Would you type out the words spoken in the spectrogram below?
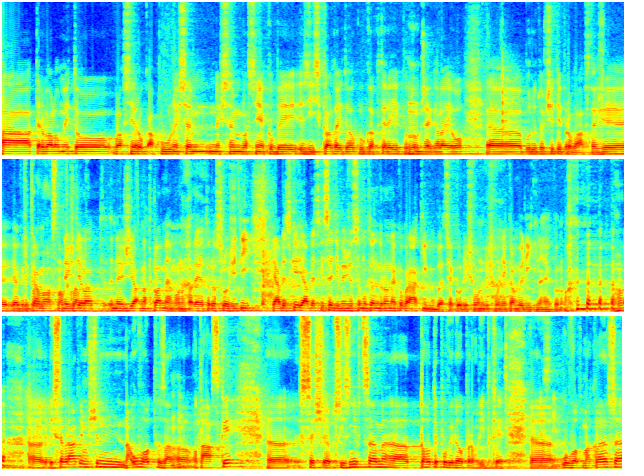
a trvalo mi to vlastně rok a půl, než jsem, než jsem vlastně jakoby získal tady toho kluka, který potom hmm. řekl, ale jo, uh, budu točit i pro vás, takže jak říkám, než dělat, než dělat nadkladném, ono tady je to dost složitý, já vždycky, já vždycky se divím, že se mu ten dron jako vrátí vůbec, jako když on, když on někam vylítne. Jako no. Eh, když se vrátím ještě na úvod za uh-huh. otázky, jsi eh, příznivcem toho typu videoprohlídky. Jasně. Úvod makléře,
